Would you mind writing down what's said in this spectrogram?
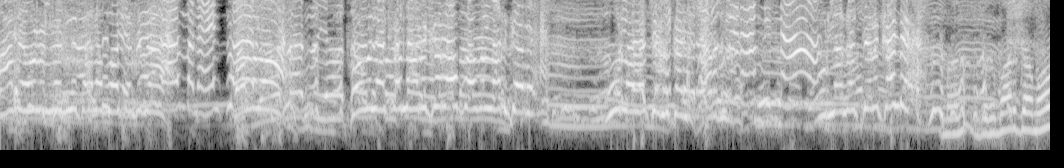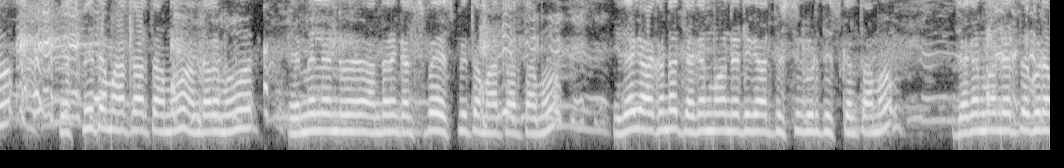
మాకు ఎవరు దుర్మార్గము. ఎస్పీతో మాట్లాడతాము అందరము. ఎమ్మెల్యేలు అందరం కలిసిపోయి ఎస్పీతో మాట్లాడతాము. ఇదే కాకుండా జగన్మోహన్ రెడ్డి గారి దృష్టికి కూడా తీసుకెళ్తాము. జగన్మోహన్ రెడ్డితో కూడా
